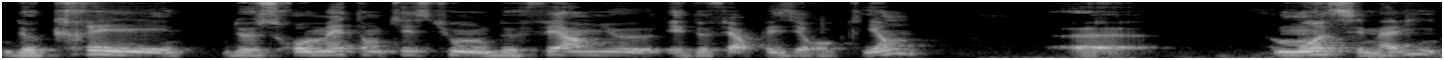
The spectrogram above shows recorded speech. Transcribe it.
de créer, de se remettre en question, de faire mieux et de faire plaisir aux clients. Euh, moi, c'est ma vie.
